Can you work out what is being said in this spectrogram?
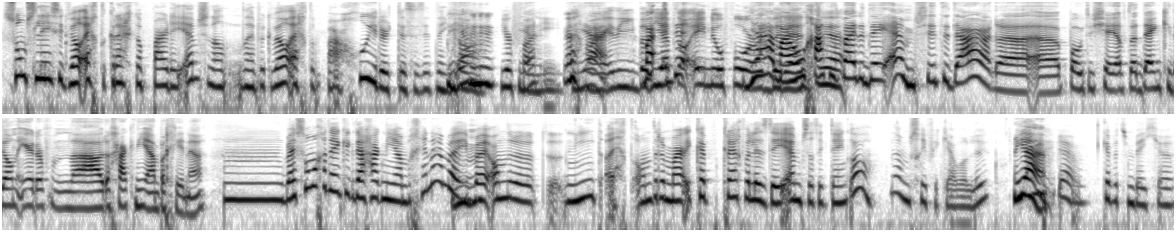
Soms lees ik wel echt, dan krijg ik een paar DM's en dan, dan heb ik wel echt een paar goeie ertussen zitten. Denk ik, Ja. oh, you're Ja. funny. Ja. Maar, die, Maar je hebt de- al 1-0 voor. ja, maar hoe gaat het bij de DM? Zitten daar eh, eh, potentieel... Of dat denk je dan eerder van, nou, daar ga ik niet aan beginnen. Mm, bij sommigen denk ik, daar ga ik niet aan beginnen. Bij, Mhm. bij anderen eh, niet echt andere. Maar ik heb, krijg wel eens DM's dat ik denk, oh, nou, misschien vind ik jou wel leuk. Ja, Ja, ik heb het een beetje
